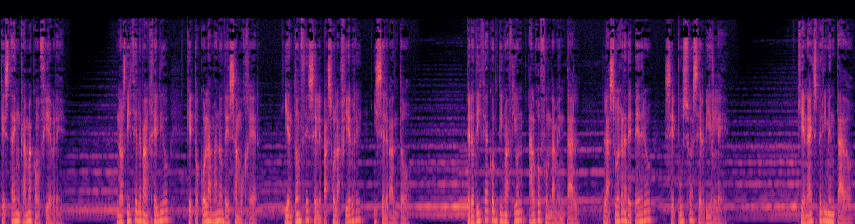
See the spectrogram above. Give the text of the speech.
que está en cama con fiebre. Nos dice el Evangelio que tocó la mano de esa mujer, y entonces se le pasó la fiebre y se levantó. Pero dice a continuación algo fundamental. La suegra de Pedro se puso a servirle. Quien ha experimentado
